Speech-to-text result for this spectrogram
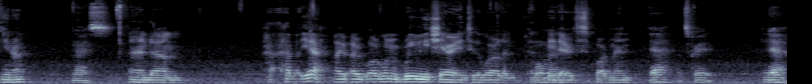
you know Nice. and um, have, yeah, I, I, I want to really share it into the world and, and be man. there to support men. Yeah, that's great. Yeah.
